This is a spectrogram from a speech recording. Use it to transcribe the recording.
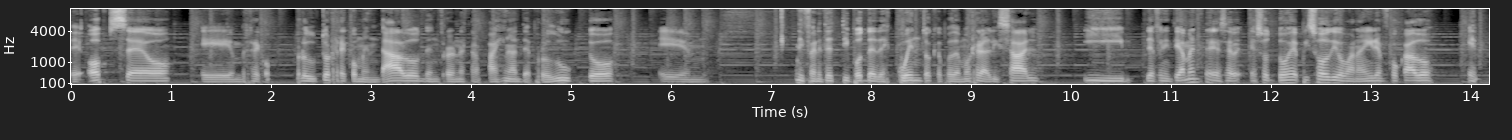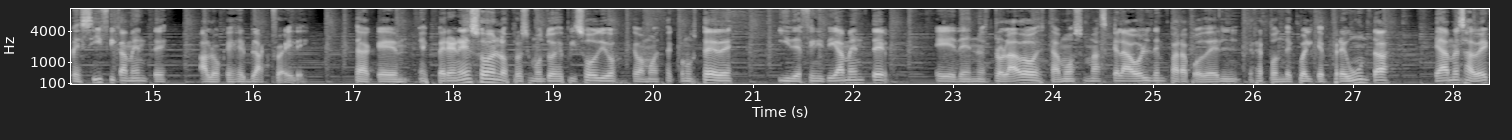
de upsell, eh, productos recomendados dentro de nuestras páginas de productos, em, diferentes tipos de descuentos que podemos realizar. Y definitivamente esos dos episodios van a ir enfocados específicamente a lo que es el Black Friday. O sea que esperen eso en los próximos dos episodios que vamos a estar con ustedes. Y definitivamente eh, de nuestro lado estamos más que la orden para poder responder cualquier pregunta. Déjame saber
